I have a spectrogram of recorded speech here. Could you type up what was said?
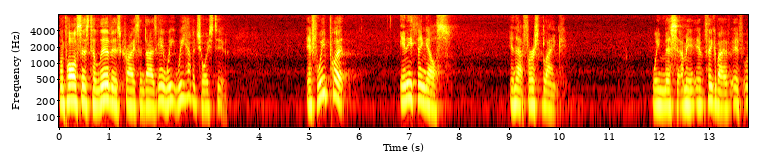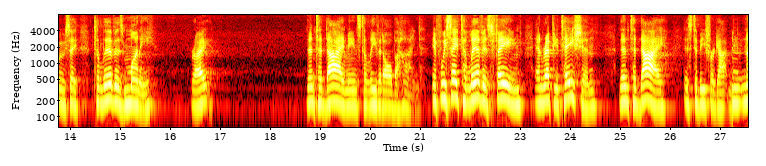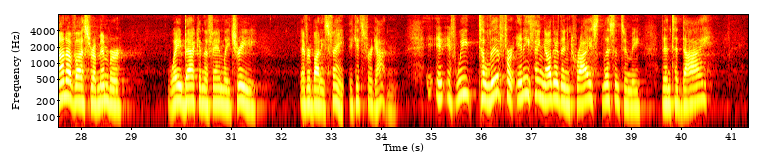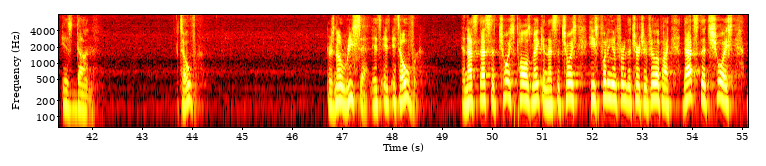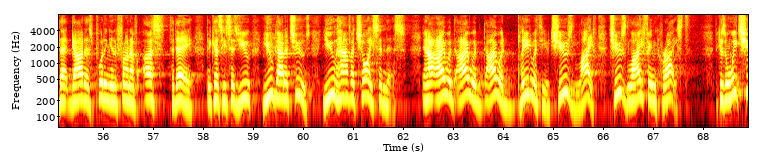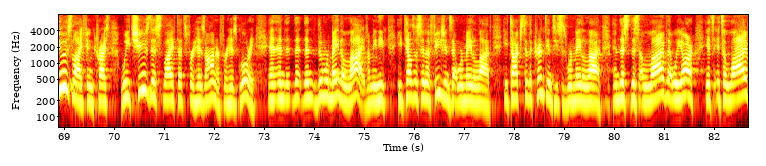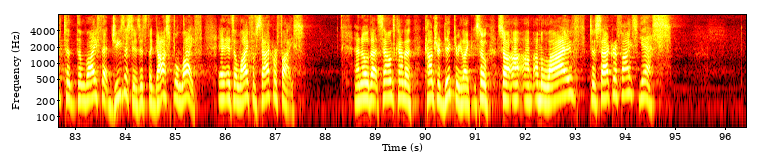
When Paul says to live is Christ and die is gain, we, we have a choice too. If we put anything else in that first blank, we miss it. I mean, if, think about it. If, if we say to live is money, right? Then to die means to leave it all behind. If we say to live is fame and reputation, then to die is to be forgotten. And none of us remember way back in the family tree everybody's fame. It gets forgotten. If we to live for anything other than Christ, listen to me, then to die is done. It's over. There's no reset. It's, it, it's over. And that's, that's the choice Paul's making. That's the choice he's putting in front of the church in Philippi. That's the choice that God is putting in front of us today because he says, You, you got to choose. You have a choice in this. And I, I, would, I, would, I would plead with you choose life, choose life in Christ. Because when we choose life in Christ, we choose this life that's for His honor, for His glory. And, and th- th- then, then we're made alive. I mean, he, he tells us in Ephesians that we're made alive. He talks to the Corinthians, he says, we're made alive. And this, this alive that we are, it's, it's alive to the life that Jesus is. It's the gospel life, and it's a life of sacrifice. I know that sounds kind of contradictory. Like, so, so I, I'm alive to sacrifice? Yes.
